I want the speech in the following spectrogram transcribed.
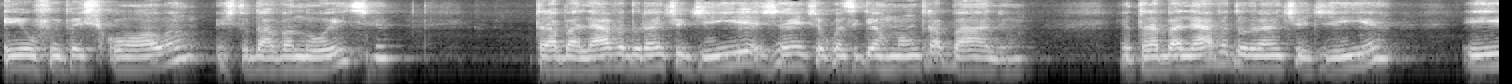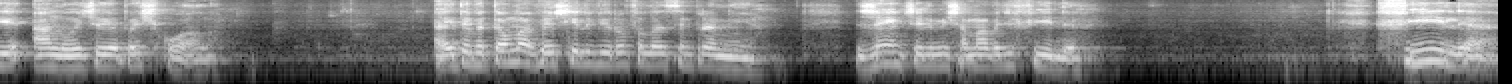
Eu fui para a escola, estudava à noite, trabalhava durante o dia. Gente, eu consegui arrumar um trabalho. Eu trabalhava durante o dia e à noite eu ia para a escola. Aí teve até uma vez que ele virou e falou assim para mim: Gente, ele me chamava de filha. Filha,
